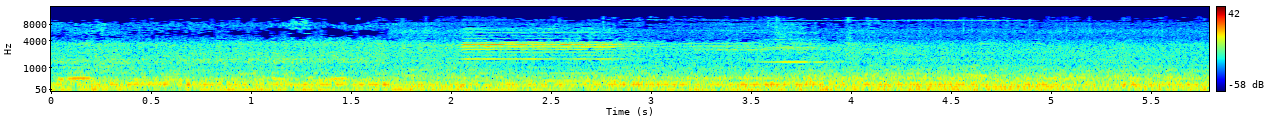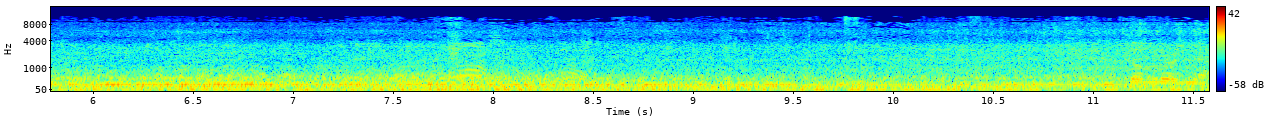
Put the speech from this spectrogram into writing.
підрозділів розвідки. Доброго дня.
